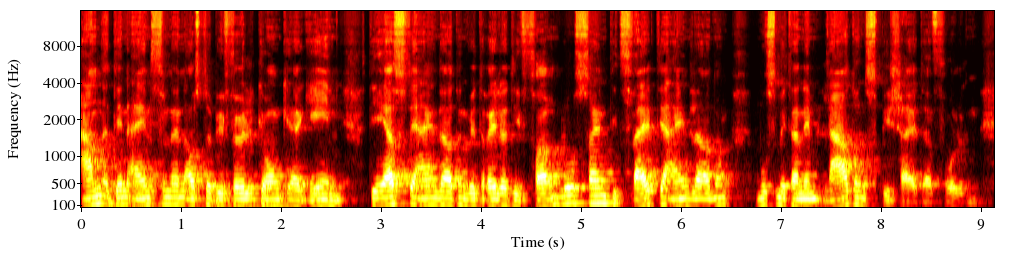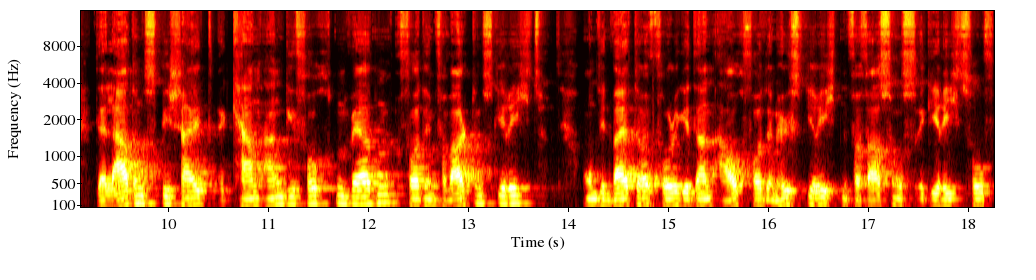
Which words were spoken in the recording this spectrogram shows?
an den Einzelnen aus der Bevölkerung ergehen. Die erste Einladung wird relativ formlos sein. Die zweite Einladung muss mit einem Ladungsbescheid erfolgen. Der Ladungsbescheid kann angefochten werden vor dem Verwaltungsgericht und in weiterer Folge dann auch vor den Höchstgerichten, Verfassungsgerichtshof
